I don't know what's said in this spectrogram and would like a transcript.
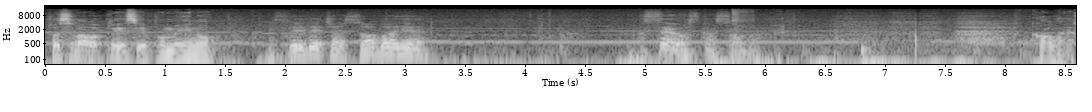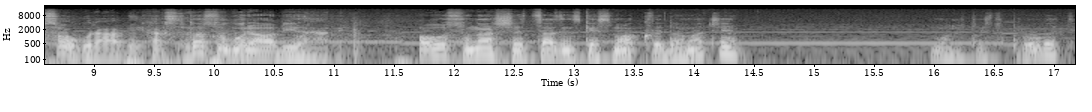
što se malo prije si je pomenuo. Sljedeća soba je seoska soba. Kola, soba gurabije, kako se To su gurabije. Gurabije. Ovo su naše cazinske smokve domaće. Možete isto probati.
